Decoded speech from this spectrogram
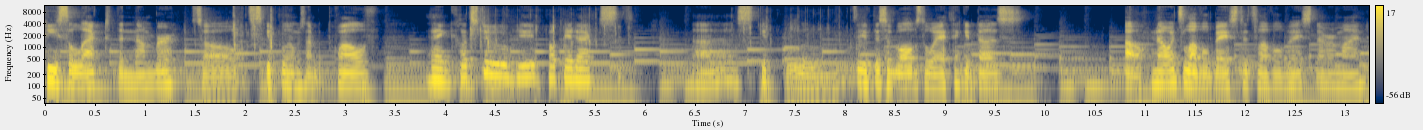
P select the number. So Skiploom is number 12. I think let's do Pokedex. Uh, skip Skiploom. See if this evolves the way I think it does. Oh, no, it's level-based. It's level-based. Never mind.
